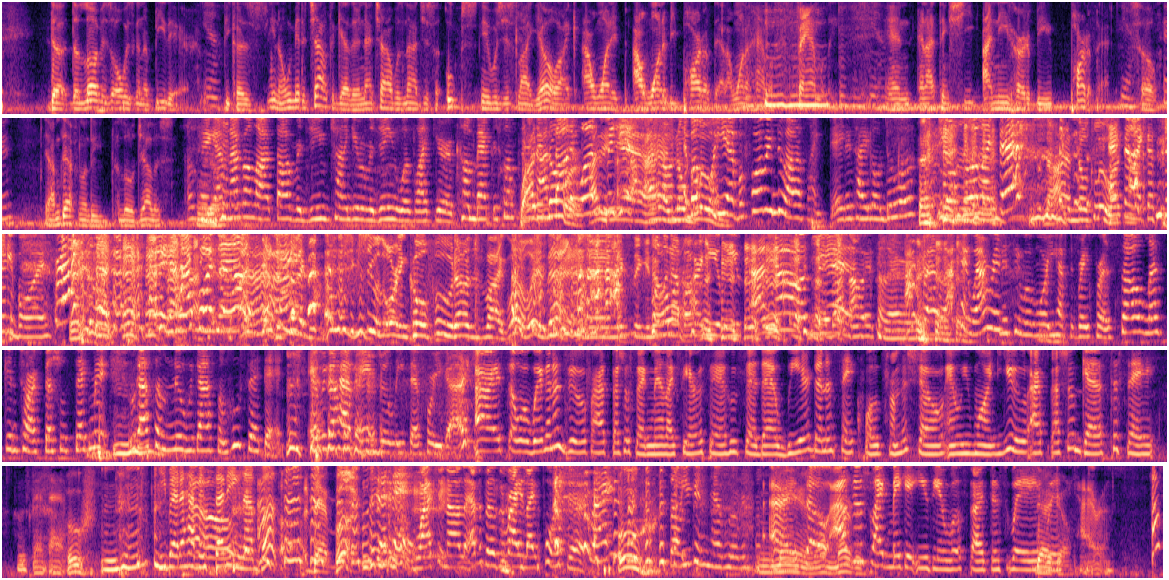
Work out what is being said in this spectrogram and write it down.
the the love is always going to be there. Yeah. Because you know we made a child together, and that child was not just a oops. It was just like yo, like I wanted, I want to be part of that. I want to have a mm-hmm. family, mm-hmm. Mm-hmm. Yeah. and and I think she, I need her to be part of that. Yeah. So. Okay. Yeah, I'm definitely a little jealous. Okay, you know? I'm not gonna lie. I thought Virginia trying to give her Virginia was like your comeback or something. Well, I didn't know thought her. it was I in the didn't- beginning. I had no And before, clue. Yeah, before we knew, I was like, "Dang, this how you gonna do her? You gonna do her like that?" No, I had no clue. Acting just, like a city boy. See, the hot boy I just got now. distracted. She, she was ordering cold food. I was just like, whoa, what is that? And then next thing you know, Pulling up on her heelys. I know. That's Yes. always hilarious. I'm ready. I can't wait. I'm ready to see what more you have to bring for us. So let's get into our special segment. Mm-hmm. We got something new. We got some Who Said That? And we're going to have Angel lead that for you guys. All right, so what we're gonna do for our special segment, like Sierra said, who said that we are gonna say quotes from the show, and we want you, our special guest, to say who said that. oof, mm-hmm. You better have been studying that book. Uh, that book. Who said that? Watching all the episodes right, like Portia. Right? Ooh, So you can have whoever starts. All right, so I'm I'll just like make it easy, and we'll start this way There with go. Tyra.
